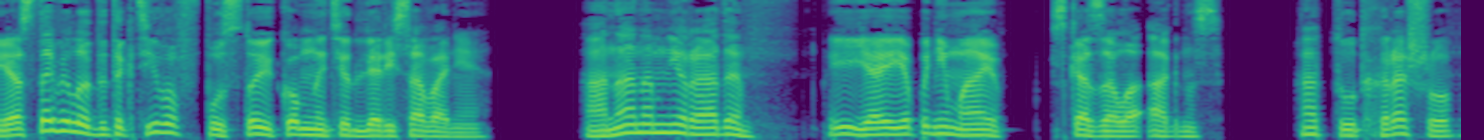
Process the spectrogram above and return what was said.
и оставила детективов в пустой комнате для рисования. «Она нам не рада, и я ее понимаю», — сказала Агнес. «А тут хорошо.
